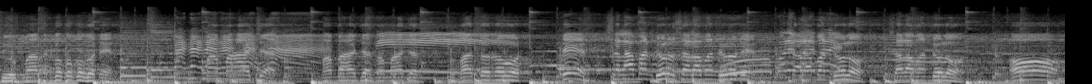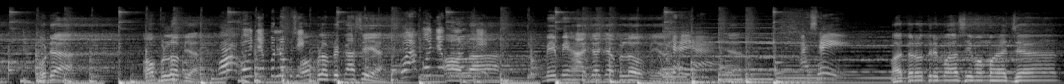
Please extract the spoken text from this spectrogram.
nafsu makan kok kok Den? Nah, nah, nah, Mama Hajar. Mama Hajar Mama Hajar matur nuwun. Den salaman dulu salaman dulu Den. Oh, salaman dulu salaman dulu. Oh udah. Oh belum ya? Oh, akunya belum sih. oh belum dikasih ya? Oh, akunya belum sih. Mimi Hajarnya belum ya? Iya, iya. ya. Asik. Matur nuwun, terima kasih Mama Hajat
